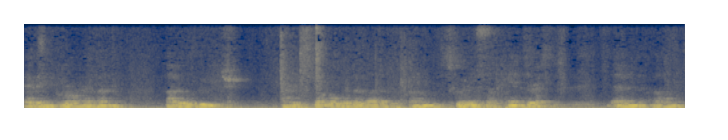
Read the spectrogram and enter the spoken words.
Having grown up on Ottawa Beach, I struggle with a lot of um, squamous cell cancers, and um,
